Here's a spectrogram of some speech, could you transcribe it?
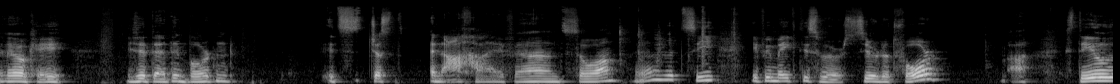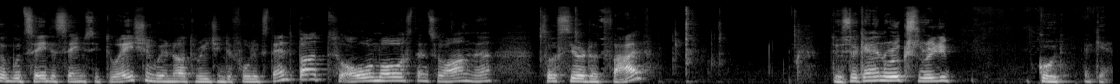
Okay, is it that important? It's just an archive and so on. Yeah, let's see if we make this worse. 0.4, ah, still would say the same situation. We're not reaching the full extent, but almost and so on. Yeah. So 0.5. This again looks really good again.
